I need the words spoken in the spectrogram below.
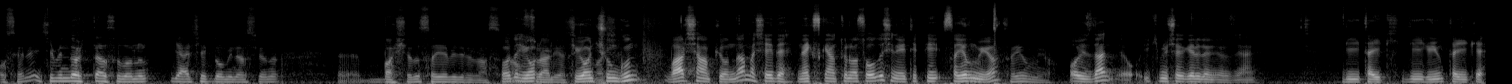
o sene. 2004'te asıl onun gerçek dominasyonu e, başladı sayabiliriz aslında. Orada Yon, Avustralya. Chung'un var şampiyonluğu ama şeyde Next Gen turnuvası olduğu için ATP sayılmıyor. Sayılmıyor. O yüzden 2003'e geri dönüyoruz yani. Di Taik, Di Hyun Taik'e.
